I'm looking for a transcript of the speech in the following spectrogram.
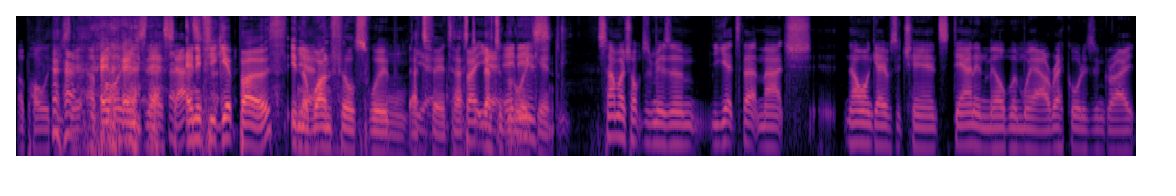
Apologies there. Apologies there, Sats. And if you get both in yeah. the one fell swoop, mm. that's yeah. fantastic. But yeah, that's a good weekend. So much optimism. You get to that match, no one gave us a chance. Down in Melbourne, where our record isn't great,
